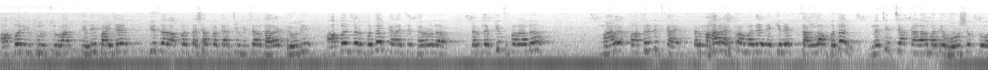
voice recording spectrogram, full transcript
आपण इथून सुरुवात केली पाहिजे. की जर आपण तशा प्रकारची विचारधारा ठेवली आपण जर बदल करायचं ठरवलं तर नक्कीच मनानं महारा पाथर्डीच काय? तर महाराष्ट्रामध्ये देखील एक चांगला बदल नजीकच्या काळामध्ये होऊ शकतो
